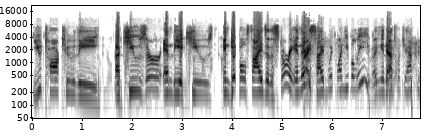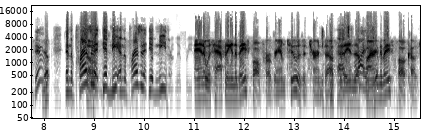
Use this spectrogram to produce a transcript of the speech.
you talk to the accuser and the accused, and get both sides of the story, and then Right. decide which one you believe. I mean, that's what you have to do. Yep. And the president did ne- and the president did neither. And it was happening in the baseball program too, as it turns out. So they ended right. up firing the baseball coach.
